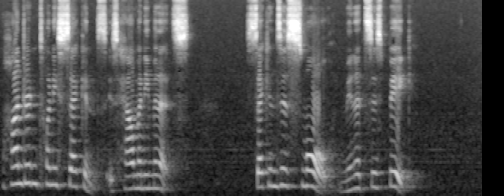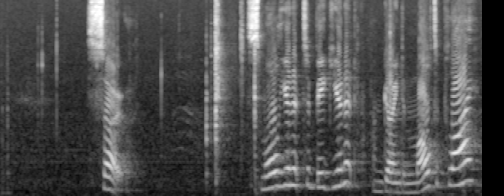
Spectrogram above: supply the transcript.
120 seconds is how many minutes? Seconds is small, minutes is big. So, small unit to big unit, I'm going to multiply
